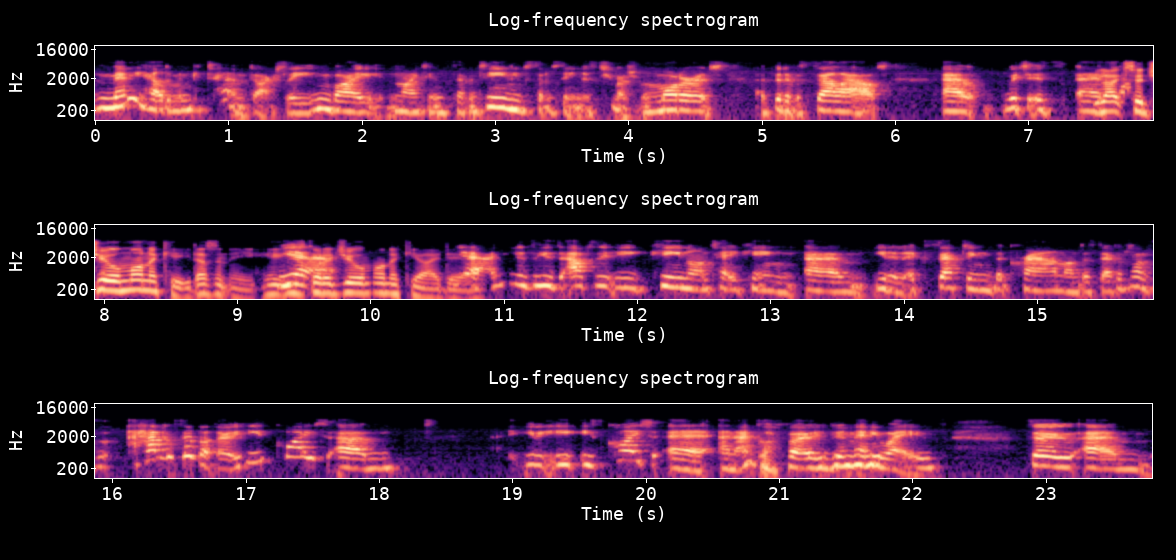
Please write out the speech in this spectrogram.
many held him in contempt, actually. Even by 1917, he was sort of seen as too much of a moderate, a bit of a sellout, uh, which is. Uh, he likes a dual monarchy, doesn't he? he yeah. He's got a dual monarchy idea. Yeah, he's, he's absolutely keen on taking, um, you know, accepting the crown under circumstances. Having said that, though, he's quite. Um, you know, he, he's quite uh, an Anglophobe in many ways. So um,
